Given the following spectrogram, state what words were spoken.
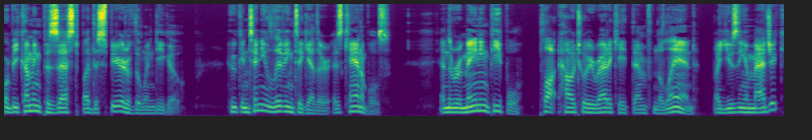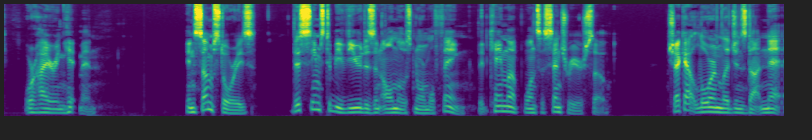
or becoming possessed by the spirit of the Wendigo, who continue living together as cannibals, and the remaining people plot how to eradicate them from the land by using a magic or hiring hitmen. In some stories, this seems to be viewed as an almost normal thing that came up once a century or so. Check out loreandlegends.net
